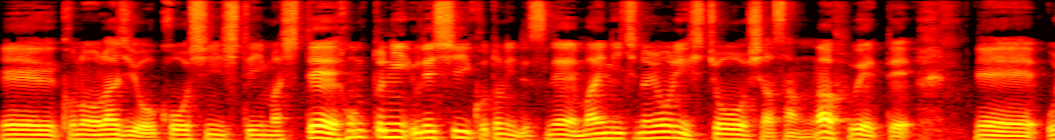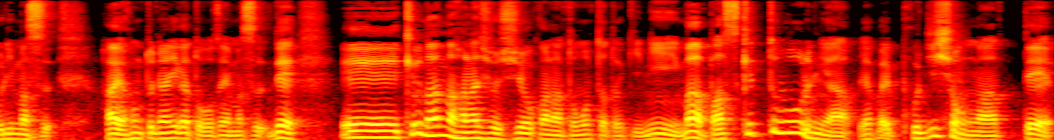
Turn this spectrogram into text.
えーこのラジオを更新していまして、本当に嬉しいことにですね、毎日のように視聴者さんが増えて、えーおります。はい、本当にありがとうございます。で、えー今日何の話をしようかなと思った時に、まあ、バスケットボールにはやっぱりポジションがあって、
